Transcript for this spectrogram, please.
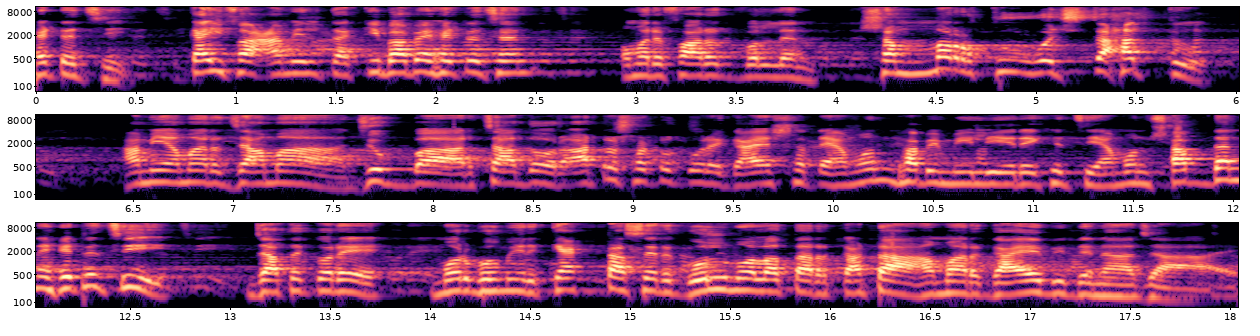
হেঁটেছি। কাইফা আমিলতা, কীভাবে হেঁটেছেন? ওমরে ফারুক বললেন আমি আমার জামা, জুব্বা আর চাদর আটো শটো করে গায়ের সাথে এমন ভাবে মিলিয়ে রেখেছি, এমন সাবধানে হেঁটেছি, যাতে করে মরুভূমির ক্যাকটাসের গোলমলতার কাটা আমার গায়ে বিধে না যায়।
